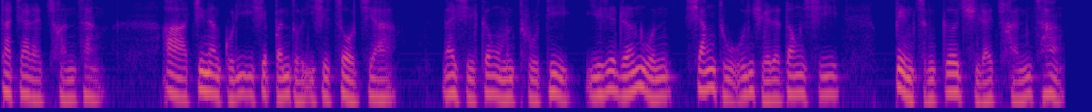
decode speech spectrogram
大家来传唱，啊，尽量鼓励一些本土一些作家，那些跟我们土地有些人文乡土文学的东西，变成歌曲来传唱。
